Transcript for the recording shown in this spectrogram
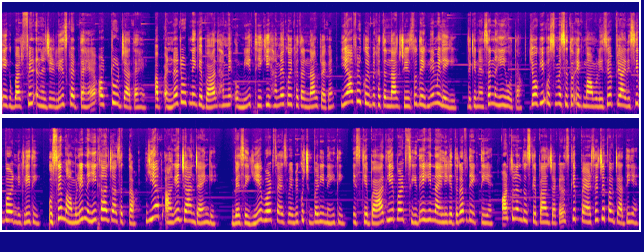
एक बार फिर एनर्जी रिलीज़ करता है और टूट जाता है। अब अंडा टूटने के बाद हमें उम्मीद थी कि हमें कोई खतरनाक ड्रैगन या फिर कोई भी खतरनाक चीज़ तो देखने मिलेगी, लेकिन ऐसा नहीं होता, क्योंकि उसमें से तो एक मामूली सी प्यारी सी बर्ड निकली थी। उसे मामूली नहीं कहा जा सकता। ये आप आगे जान जाएँगे। वैसे ये बर्ड साइज़ में भी कुछ बड़ी नहीं थी। इसके बाद ये बर्ड सीधे ही नाइली की तरफ़ देखती है और तुरंत उसके पास जाकर उसके पैर से चिपक जाती है।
